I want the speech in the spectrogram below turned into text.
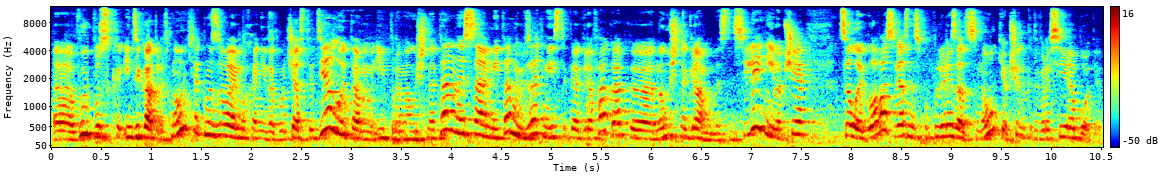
э, выпуск индикаторов науки, так называемых, они такое часто делают, там и про научные данные сами, и там обязательно есть такая графа, как э, научная грамотность населения, и вообще целая глава связана с популяризацией науки, вообще как это в России работает.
